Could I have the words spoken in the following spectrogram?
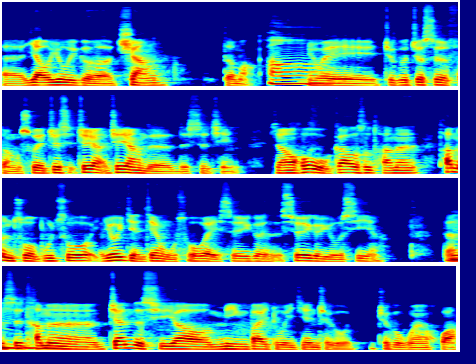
呃要有一个墙的嘛？哦，因为这个就是风水，就是这样这样的的事情。然后我告诉他们，他们做不做有一点点无所谓，是一个是一个游戏啊。但是他们真的需要明白多一点这个这个文化，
